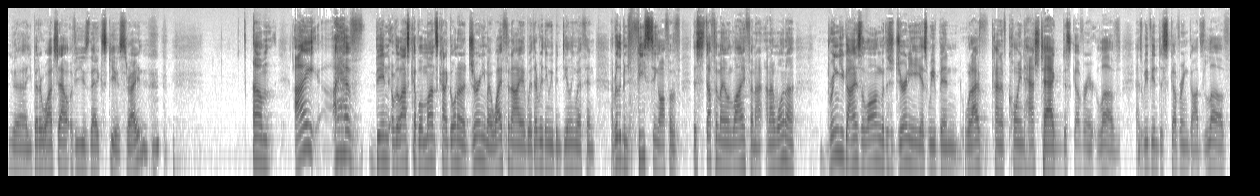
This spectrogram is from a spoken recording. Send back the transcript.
Uh, you better watch out if you use that excuse, right? um, I I have been over the last couple of months kind of going on a journey my wife and i with everything we've been dealing with and i've really been feasting off of this stuff in my own life and i, and I want to bring you guys along with this journey as we've been what i've kind of coined hashtag discover love as we've been discovering god's love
